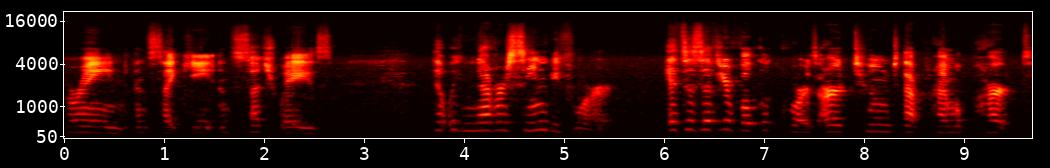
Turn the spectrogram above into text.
brain and psyche in such ways that we've never seen before. It's as if your vocal cords are attuned to that primal part,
